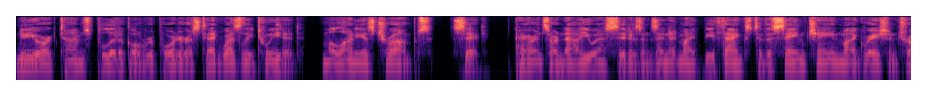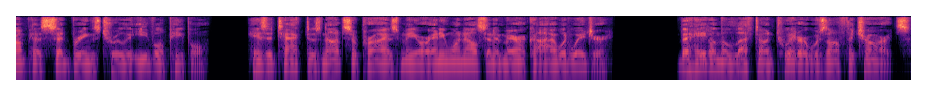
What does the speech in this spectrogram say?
New York Times political reporter Ted Wesley tweeted, Melania's Trump's, sick, parents are now U.S. citizens and it might be thanks to the same chain migration Trump has said brings truly evil people. His attack does not surprise me or anyone else in America I would wager. The hate on the left on Twitter was off the charts.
